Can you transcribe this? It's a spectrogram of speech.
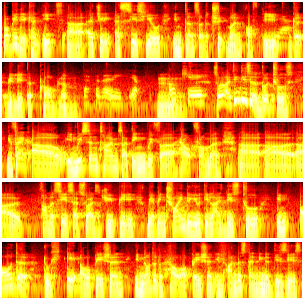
probably they can each uh, actually assist you in terms of the treatment of the Yeah. gut-related problem. Definitely. Yep. Hmm. Okay. So I think these are good tools. In fact, uh, in recent times, I think with uh, help from uh, pharmacies as well as GP, we have been trying to utilize these two in order to aid our patient, in order to help our patient in understanding the disease.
